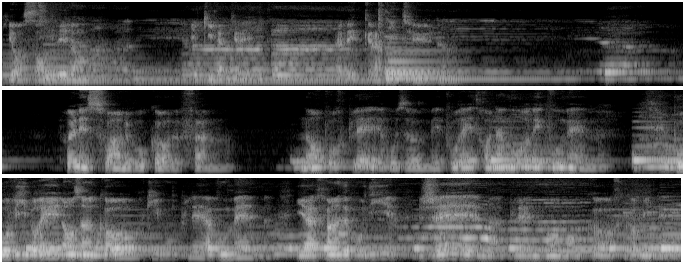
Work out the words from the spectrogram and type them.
qui en sentent l'élan et qui l'accueillent avec gratitude. Prenez soin de vos corps de femmes, non pour plaire aux hommes, mais pour être en amour avec vous-même, pour vibrer dans un corps qui vous à vous-même et afin de vous dire j'aime pleinement mon corps comme il est.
